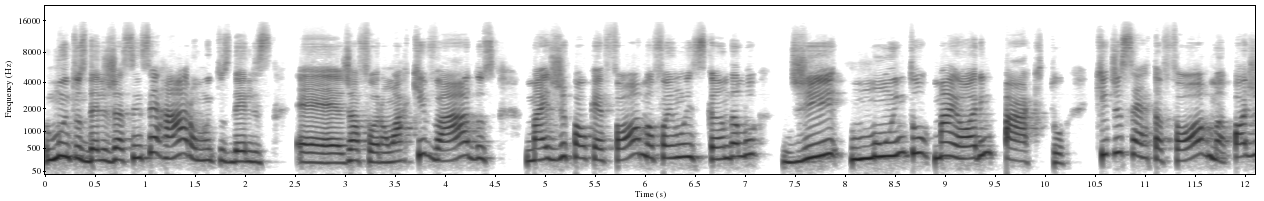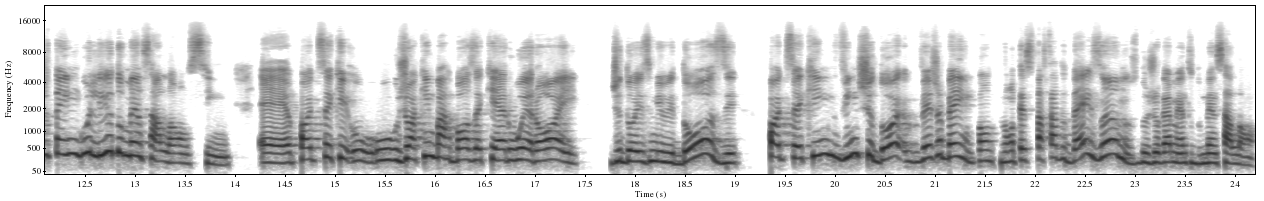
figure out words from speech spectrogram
Muitos deles já se encerraram, muitos deles é, já foram arquivados, mas de qualquer forma foi um escândalo de muito maior impacto, que de certa forma pode ter engolido o mensalão, sim. É, pode ser que o, o Joaquim Barbosa, que era o herói de 2012, pode ser que em 22, veja bem, vão, vão ter se passado 10 anos do julgamento do mensalão.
